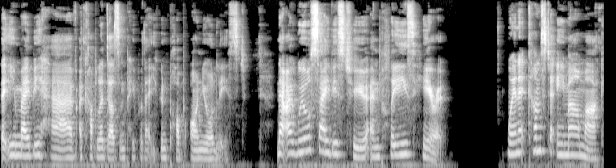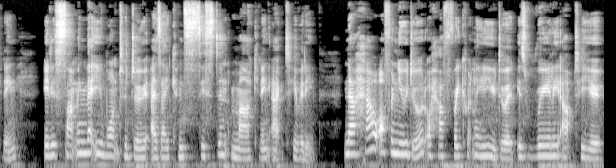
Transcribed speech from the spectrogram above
that you maybe have a couple of dozen people that you can pop on your list. Now, I will say this to you, and please hear it. When it comes to email marketing, it is something that you want to do as a consistent marketing activity. Now, how often you do it or how frequently you do it is really up to you.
